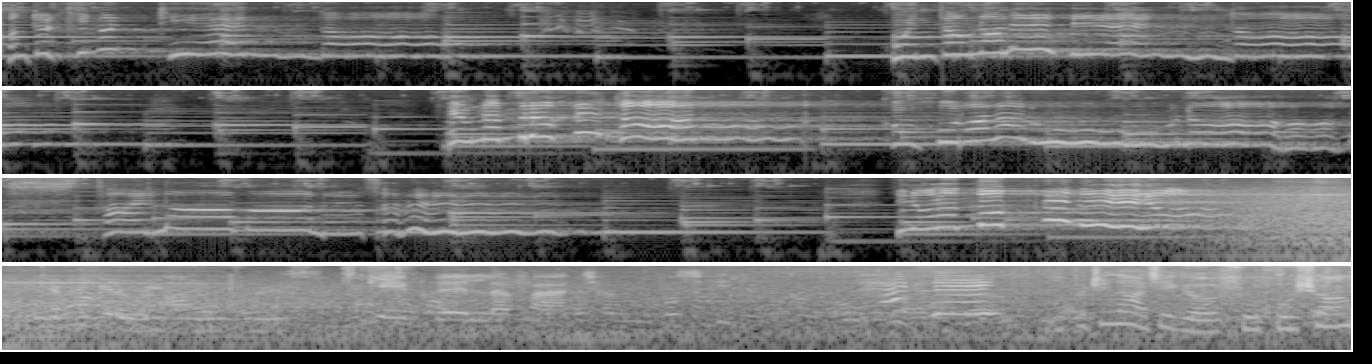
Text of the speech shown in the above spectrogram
Cuando el que no entienda, cuenta una leyenda que un hembra gitana conjuró a la luna hasta el amanecer. Llorando pedía Can I get a refill, please? Che bella faccia. Posso dire una cosa? 你不知道这个护肤霜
